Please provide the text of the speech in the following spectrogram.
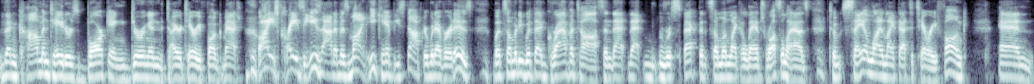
than commentators barking during an entire Terry Funk match. Oh, he's crazy. He's out of his mind. He can't be stopped, or whatever it is. But somebody with that gravitas and that that respect that someone like a Lance Russell has to say a line like that to Terry Funk, and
